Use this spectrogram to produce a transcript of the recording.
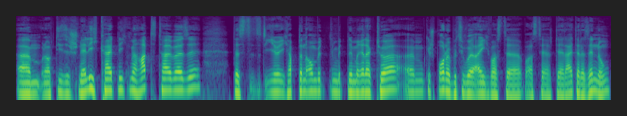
ähm, und auch diese Schnelligkeit nicht mehr hat teilweise. Das, ich, ich habe dann auch mit mit einem Redakteur ähm, gesprochen, beziehungsweise eigentlich war es der war der der Leiter der Sendung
